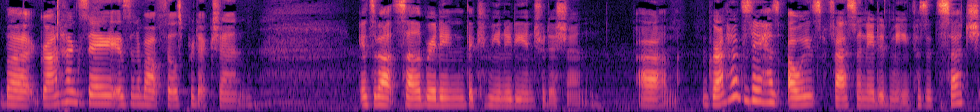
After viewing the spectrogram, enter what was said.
But Groundhog's Day isn't about Phil's prediction, it's about celebrating the community and tradition. Um, Groundhog's Day has always fascinated me because it's such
